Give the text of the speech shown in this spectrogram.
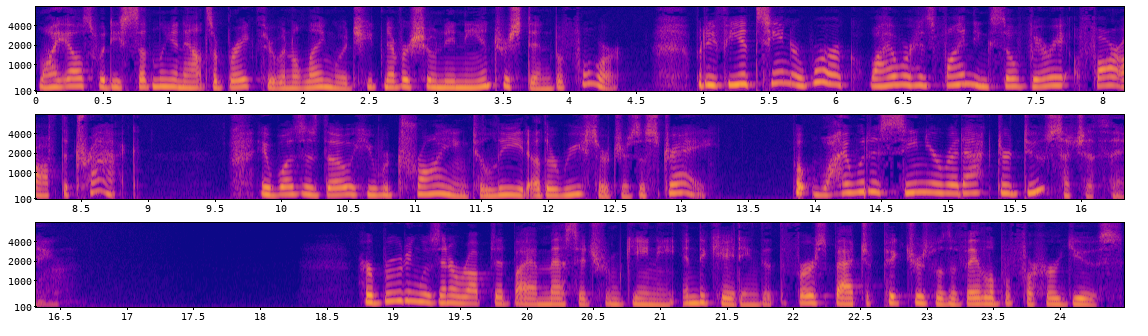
Why else would he suddenly announce a breakthrough in a language he'd never shown any interest in before? But if he had seen her work, why were his findings so very far off the track? It was as though he were trying to lead other researchers astray. But why would a senior redactor do such a thing? Her brooding was interrupted by a message from Guinea indicating that the first batch of pictures was available for her use,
